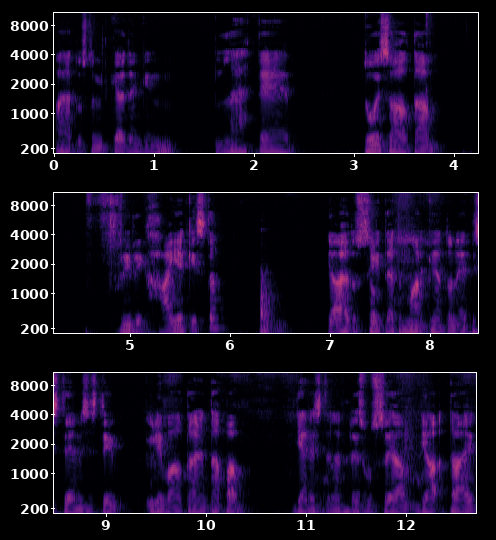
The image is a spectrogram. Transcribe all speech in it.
ajatusta, mitkä jotenkin lähtee toisaalta Friedrich Hayekista, Ja ajatus siitä, että markkinat on episteemisesti ylivaltainen tapa järjestellä resursseja ja, tai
